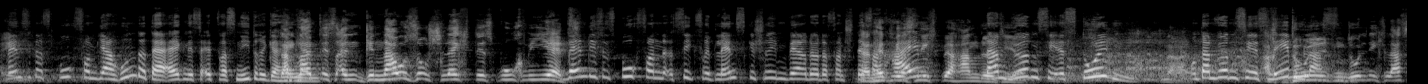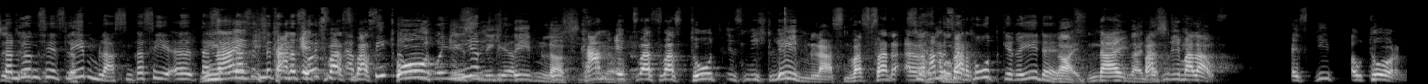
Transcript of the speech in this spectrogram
hängen. Wenn Sie das Buch vom Jahrhundertereignis etwas niedriger Dann hängen. Dann bleibt es ein genauso schlechtes Buch wie jetzt. Wenn dieses Buch von Siegfried Lenz geschrieben wäre oder von Stefan dann Heim, es nicht behandelt dann hier. würden Sie es dulden. Nein. Und dann würden Sie es Ach, leben dulden, lassen. Dulden, ich lasse dann würden Sie es leben lassen. Dass Sie, äh, dass, Nein, dass ich, ich kann etwas, was tot ist, nicht wird. leben lassen. Ja. etwas, was tot ist nicht leben lassen. Was äh, Sie haben über Tod geredet. Nein, nein, nein passen Sie mal auf. Es gibt Autoren,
